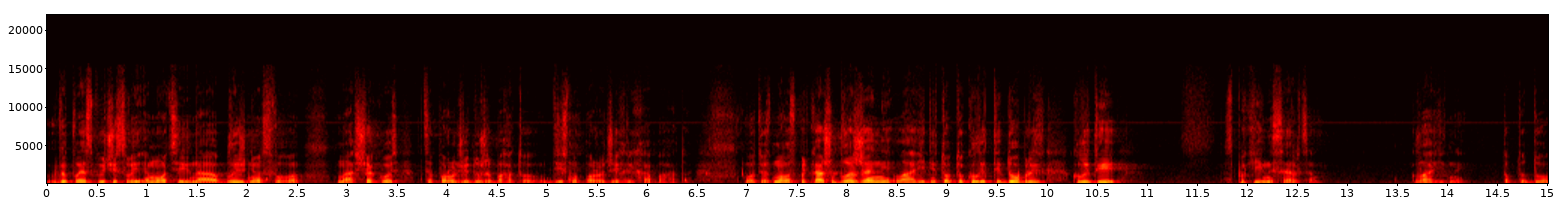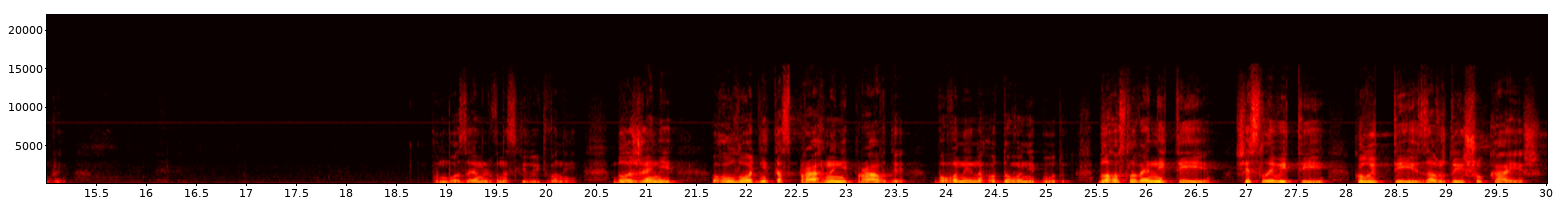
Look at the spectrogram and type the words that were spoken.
виплескуючи свої емоції на ближнього свого, на ще когось, це породжує дуже багато, дійсно породжує гріха багато. От, ну, Господь каже, що блаженні лагідні. Тобто, коли ти добрий, коли ти спокійний серцем, лагідний, тобто добрий. Бо землю наслідують вони. Блаженні, голодні та спрагнені правди, бо вони нагодовані будуть. Благословенний ти, щасливий ти, коли ти завжди шукаєш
